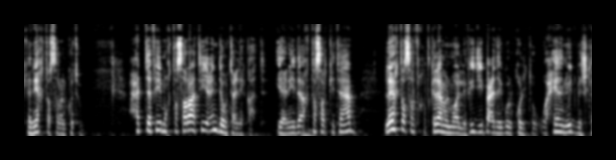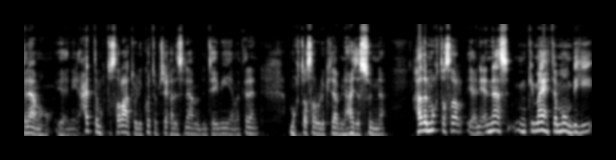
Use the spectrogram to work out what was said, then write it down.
كان يختصر الكتب. حتى في مختصراته عنده تعليقات. يعني إذا اختصر كتاب لا يختصر فقط كلام المؤلف يجي بعده يقول قلت وأحيانا يدمج كلامه. يعني حتى مختصراته لكتب شيخ الإسلام ابن تيمية مثلا مختصر لكتاب منهاج السنة. هذا المختصر يعني الناس يمكن ما يهتمون به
